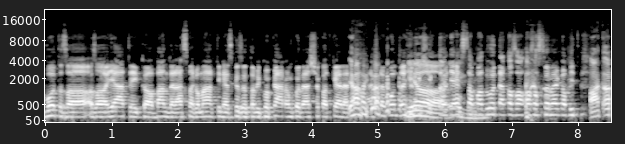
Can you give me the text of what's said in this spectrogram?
volt az a, az a játék a Banderas meg a Martinez között, amikor káromkodásokat kellett Ja, mondani, Ja, és itt, hogy elszabadult, tehát az a, az a szöveg, amit Hát a,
